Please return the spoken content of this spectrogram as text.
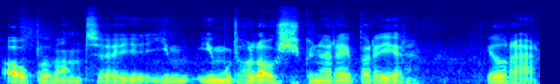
open, want je, je moet horloges kunnen repareren. Heel raar.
